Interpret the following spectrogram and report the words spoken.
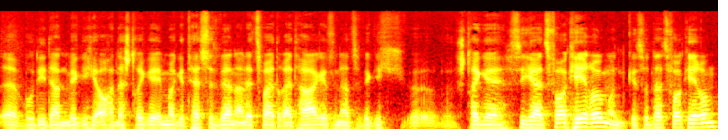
äh, wo die dann wirklich auch an der Strecke immer getestet werden, alle zwei, drei Tage. Sind also wirklich äh, strenge Sicherheitsvorkehrungen und Gesundheitsvorkehrungen.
